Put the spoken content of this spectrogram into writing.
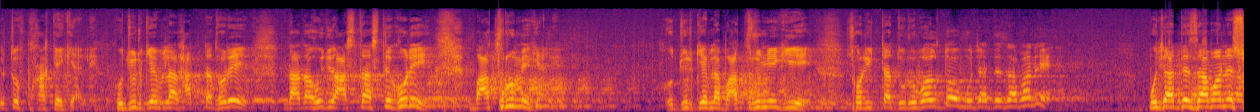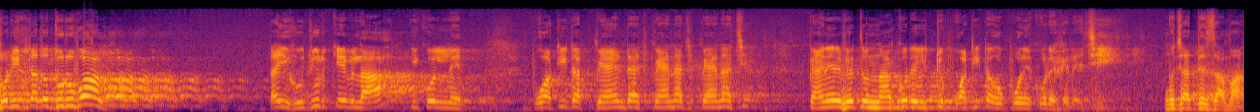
একটু ফাঁকে গেলেন। হুজুর কেবলার হাতটা ধরে দাদা হুজুর আস্তে আস্তে করে বাথরুমে গেলেন। হুজুর কেবলা বাথরুমে গিয়ে, শরীরটা দুর্বল তো মুজাদ্দে জামানে? মুজাদ্দে জামানের শরীরটা তো দুর্বল। তাই হুজুর কেবলা কি করলেন? পটিটা প্যান্ট আছে, প্যান আছে প্যান আছে। প্যানের ভেতর না করে একটু পটিটা ওপরে করে ফেলেছে। মুজাদ্দে জামান।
